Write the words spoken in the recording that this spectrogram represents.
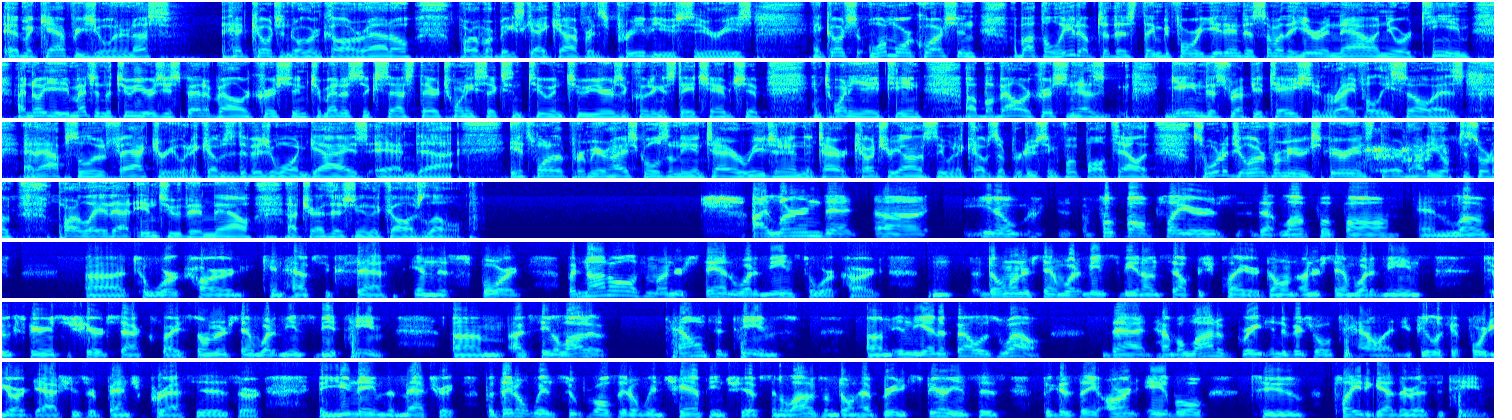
Ed McCaffrey joining us head coach of Northern Colorado, part of our Big Sky Conference preview series. And, coach, one more question about the lead up to this thing before we get into some of the here and now and your team. I know you mentioned the two years you spent at Valor Christian, tremendous success there, 26 and 2 in two years, including a state championship in 2018. Uh, but Valor Christian has gained this reputation, rightfully so, as an absolute factory when it comes to Division One guys. And uh, it's one of the premier high schools in the entire region and the entire country, honestly, when it comes to producing football talent. So, what did you learn from your experience there, and how do you hope to sort of parlay that into then now uh, transitioning to the college level? I learned that uh, you know football players that love football and love uh, to work hard can have success in this sport, but not all of them understand what it means to work hard. Don't understand what it means to be an unselfish player. Don't understand what it means to experience a shared sacrifice. Don't understand what it means to be a team. Um, I've seen a lot of talented teams um, in the NFL as well that have a lot of great individual talent. If you look at 40 yard dashes or bench presses or you name the metric, but they don't win Super Bowls, they don't win championships, and a lot of them don't have great experiences because they aren't able to play together as a team,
